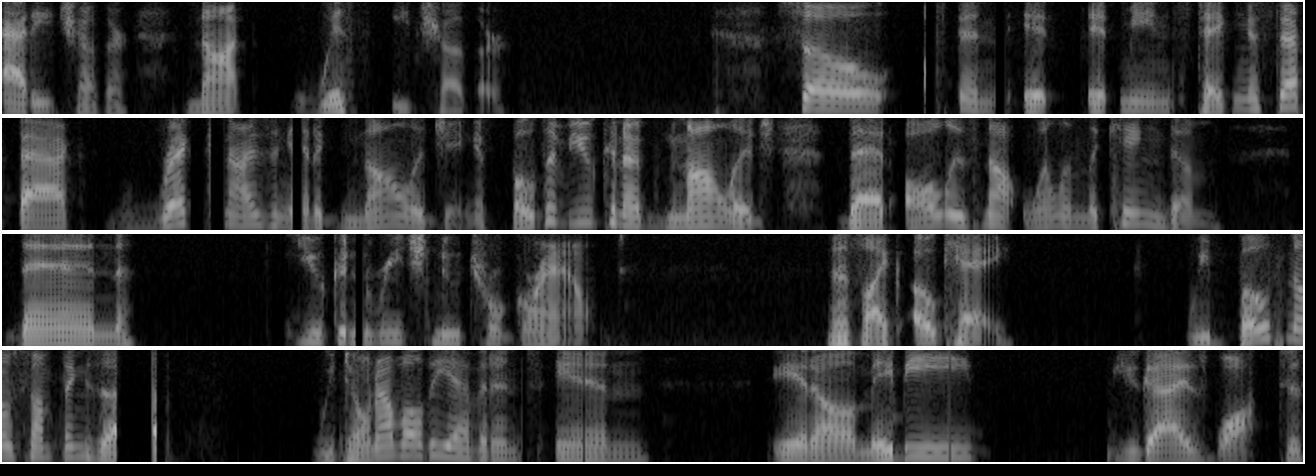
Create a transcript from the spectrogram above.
at each other, not with each other. So often it, it means taking a step back, recognizing and acknowledging. If both of you can acknowledge that all is not well in the kingdom, then you can reach neutral ground. And it's like, okay, we both know something's up. We don't have all the evidence in. You know, maybe you guys walk to,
